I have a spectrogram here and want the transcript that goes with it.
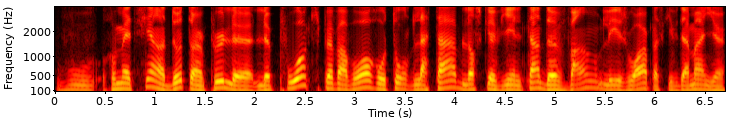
vous remettiez en doute un peu le, poids qu'ils peuvent avoir autour de la table lorsque vient le temps de vendre les joueurs? Parce qu'évidemment, il,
